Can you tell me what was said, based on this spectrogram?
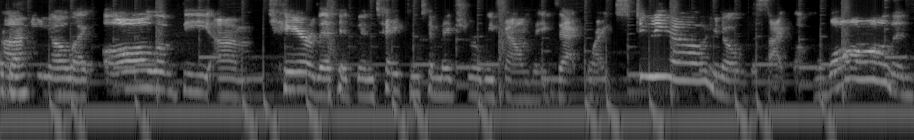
Okay. Um, you know, like all of the um, care that had been taken to make sure we found the exact right studio, you know, the cyclone wall and,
